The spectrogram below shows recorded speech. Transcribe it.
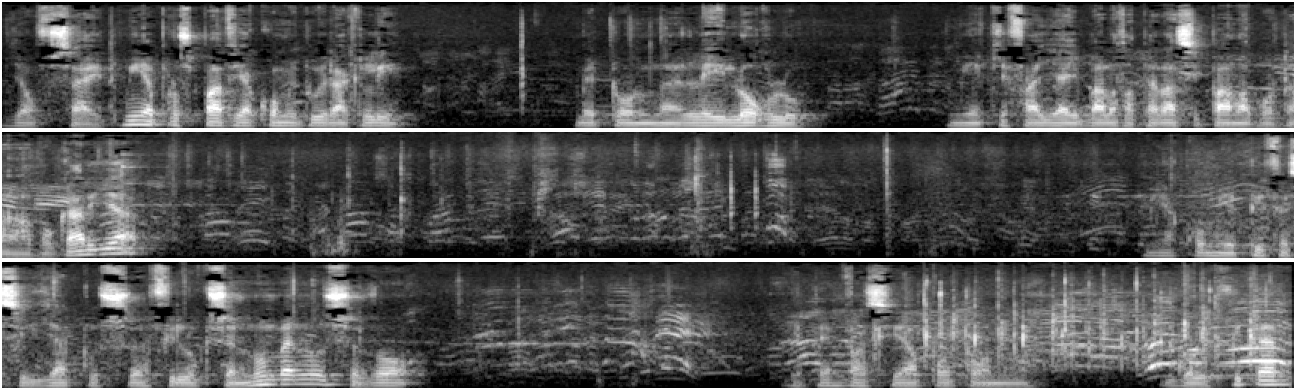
για offside. Μία προσπάθεια ακόμη του Ηρακλή με τον Λεϊλόγλου. Μία κεφαλιά η μπάλα θα περάσει πάνω από τα δοκάρια. Μία ακόμη επίθεση για τους φιλοξενούμενους. Εδώ η επέμβαση από τον goalkeeper.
